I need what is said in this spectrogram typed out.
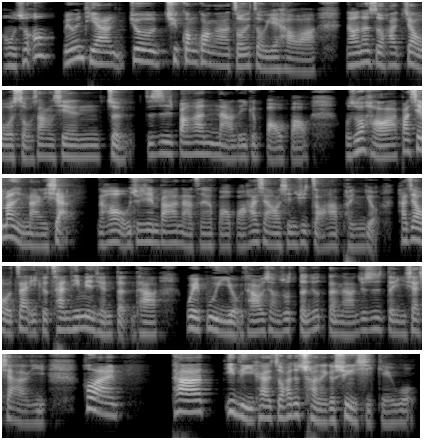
我说哦，没问题啊，就去逛逛啊，走一走也好啊。然后那时候他叫我手上先准，就是帮他拿了一个包包。我说好啊，帮先帮你拿一下。然后我就先帮他拿这个包包，他想要先去找他朋友，他叫我在一个餐厅面前等他，我也不疑有他，我想说等就等啊，就是等一下下而已。后来他一离开之后，他就传了一个讯息给我，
